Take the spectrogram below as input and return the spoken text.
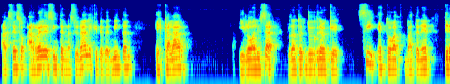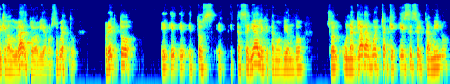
acceso a redes internacionales que te permitan escalar y globalizar. Por lo tanto, yo creo que sí, esto va, va, a tener, tiene que madurar todavía, por supuesto, pero esto e, e, e, estos, estas señales que estamos viendo son una clara muestra que ese es el camino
